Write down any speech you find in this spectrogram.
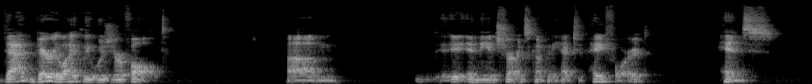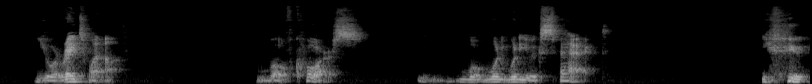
that very likely was your fault. Um, and the insurance company had to pay for it. Hence, your rates went up. Well, of course. What, what, what do you expect? You,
